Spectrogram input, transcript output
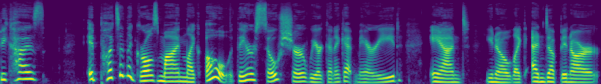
because it puts in the girl's mind, like, oh, they are so sure we are going to get married and, you know, like end up in our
